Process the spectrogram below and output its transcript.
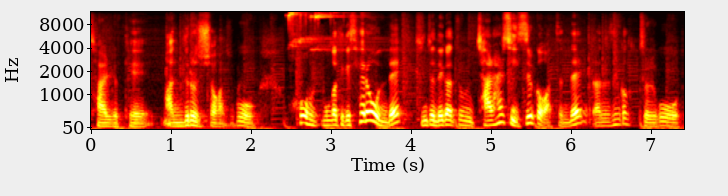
잘 이렇게 만들어 주셔가지고 어, 뭔가 되게 새로운데? 진짜 내가 좀 잘 할 수 있을 것 같은데? 라는 생각도 들고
